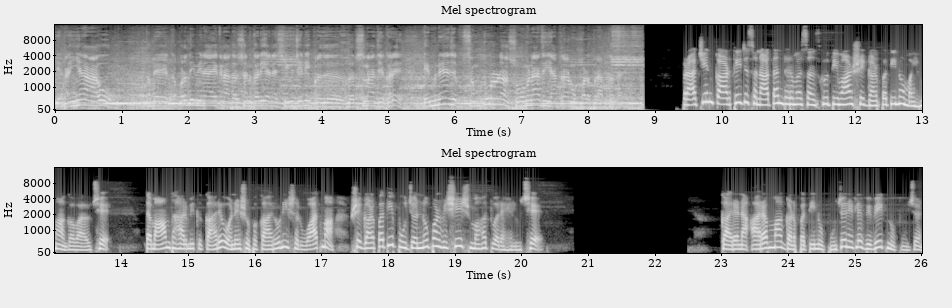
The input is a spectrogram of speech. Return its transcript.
કે અહીંયા આવો કપરદી વિનાયકના દર્શન કરી અને શિવજીની દર્શના જે કરે, એમને જ સંપૂર્ણ સોમનાથ યાત્રાનું ફળ પ્રાપ્ત થાય. પ્રાચીન કાળથી જ સનાતન ધર્મ સંસ્કૃતિમાં શ્રી ગણપતિનો મહિમા ગવાયો છે. તમામ ધાર્મિક કાર્યો અને શુભ કાર્યોની શરૂઆતમાં શ્રી ગણપતિ પૂજનનું પણ વિશેષ મહત્વ રહેલું છે. કાર્યના આરંભમાં ગણપતિનું પૂજન એટલે વિવેકનું પૂજન.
